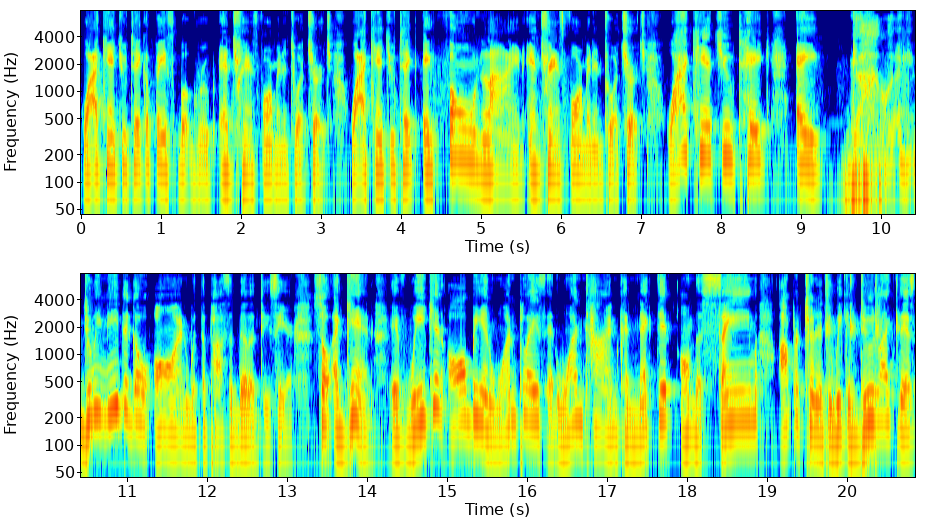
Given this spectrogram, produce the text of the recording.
Why can't you take a Facebook group and transform it into a church? Why can't you take a phone line and transform it into a church? Why can't you take a do we need to go on with the possibilities here? So, again, if we can all be in one place at one time, connected on the same opportunity, we can do like this.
